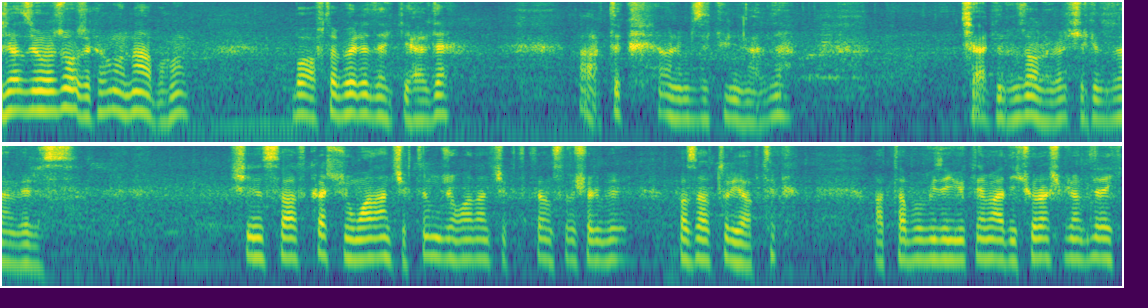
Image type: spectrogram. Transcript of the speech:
biraz yorucu olacak ama ne yapalım. Bu hafta böyle denk geldi. Artık önümüzdeki günlerde kendimize ona göre çeki düzen veririz. Şimdi saat kaç? Cuma'dan çıktım. Cuma'dan çıktıktan sonra şöyle bir pazar turu yaptık. Hatta bu videoyu yükleme hadi hiç uğraşmayacağım. Direkt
